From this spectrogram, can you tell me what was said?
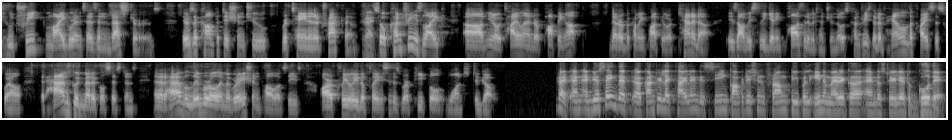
to treat migrants as investors. There's a competition to retain and attract them. Right. So countries like um, you know Thailand are popping up that are becoming popular. Canada, is obviously getting positive attention. Those countries that have handled the crisis well, that have good medical systems, and that have liberal immigration policies are clearly the places where people want to go. Right, and, and you're saying that a country like Thailand is seeing competition from people in America and Australia to go there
